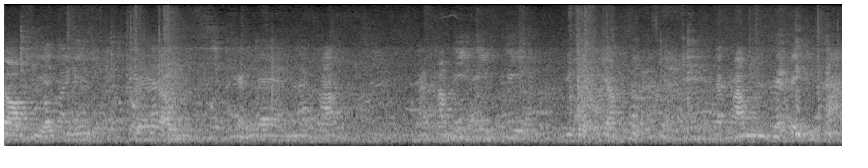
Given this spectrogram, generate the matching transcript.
ยอมเสียชีวิตเพื่อให้เราแข็งแรงนะครับนะทำให้ให้ให้ด็กๆพยายามฝึกนะครับให้เป็นนิสัย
